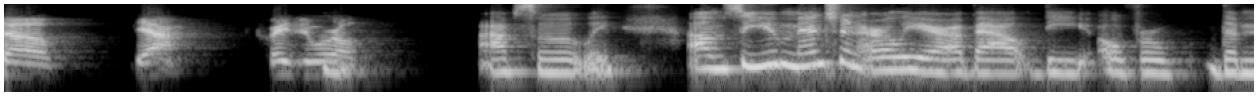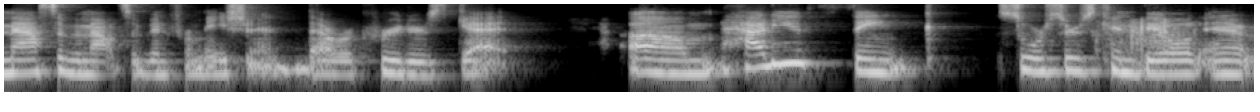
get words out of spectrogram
So yeah, crazy world. Absolutely. Um, so you mentioned earlier about the over the massive amounts of information that recruiters get. Um, how do you think sourcers can build a,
